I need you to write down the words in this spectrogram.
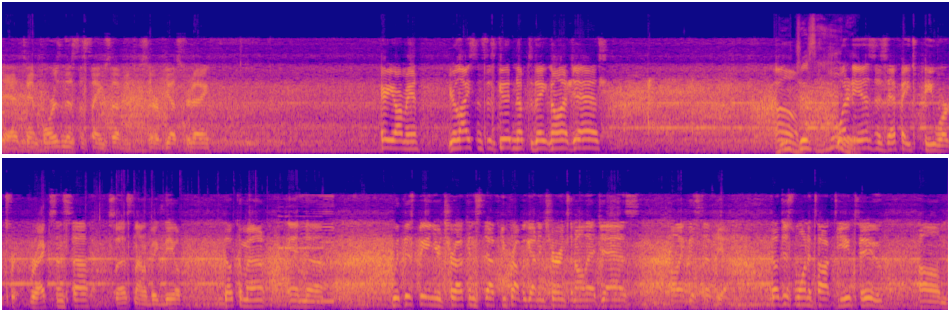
Yeah, 10 4. Isn't this the same subject you served yesterday? Here you are, man. Your license is good and up to date and all that jazz. Um, what it. it is is FHP works for wrecks and stuff, so that's not a big deal. They'll come out and uh, with this being your truck and stuff, you probably got insurance and all that jazz, all that good stuff. Yeah, they'll just want to talk to you too. Um,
